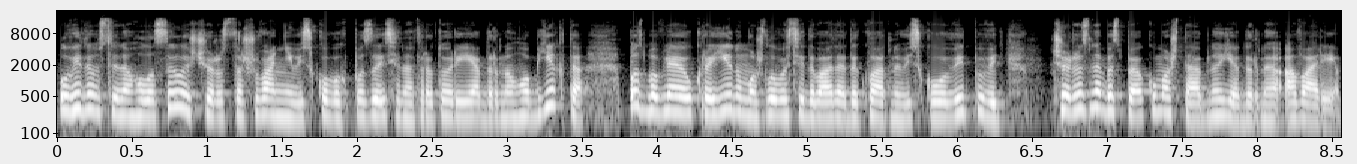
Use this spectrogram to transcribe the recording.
у відомстві наголосили, що розташування військових позицій на території ядерного об'єкта позбавляє Україну можливості давати адекватну військову відповідь через небезпеку масштабної ядерної аварії.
